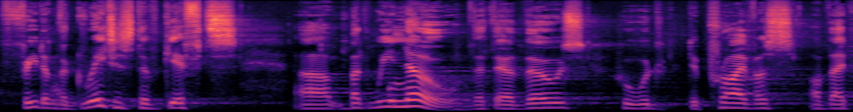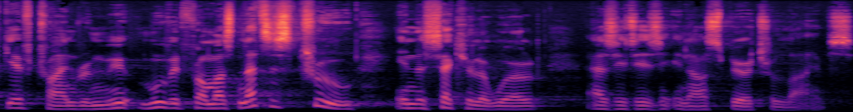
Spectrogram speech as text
freedom, the greatest of gifts. Uh, but we know that there are those who would deprive us of that gift, try and remove it from us. And that's as true in the secular world as it is in our spiritual lives.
